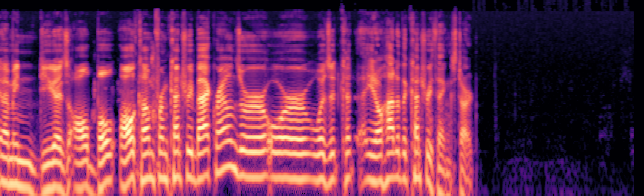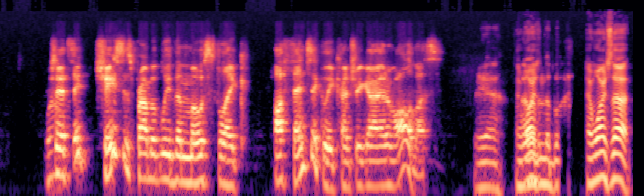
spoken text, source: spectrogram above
I mean, do you guys all both all come from country backgrounds or or was it you know how did the country thing start? Actually, I'd say Chase is probably the most like authentically country guy out of all of us. Yeah, And why live in the bush. and why is that?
